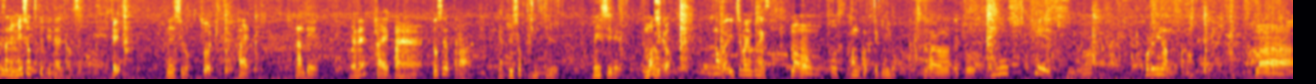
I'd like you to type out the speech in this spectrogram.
平さんに名刺を作っていただいたんですよ。え？名刺を。そうだっけ？はい。なんでこれね？はい。はいどうせだったら野球ショップに行ってる名刺入れるいマジか。なんか一番良くないですか？まあまあまそう感覚的には。だからえっと名刺ケースはこれになるのかな？あまあ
